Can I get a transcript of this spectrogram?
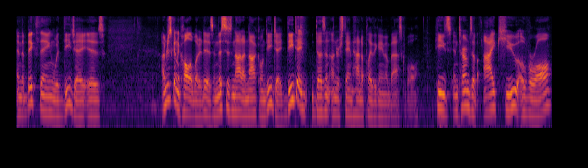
And the big thing with DJ is, I'm just going to call it what it is. And this is not a knock on DJ. DJ doesn't understand how to play the game of basketball. He's in terms of IQ overall,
